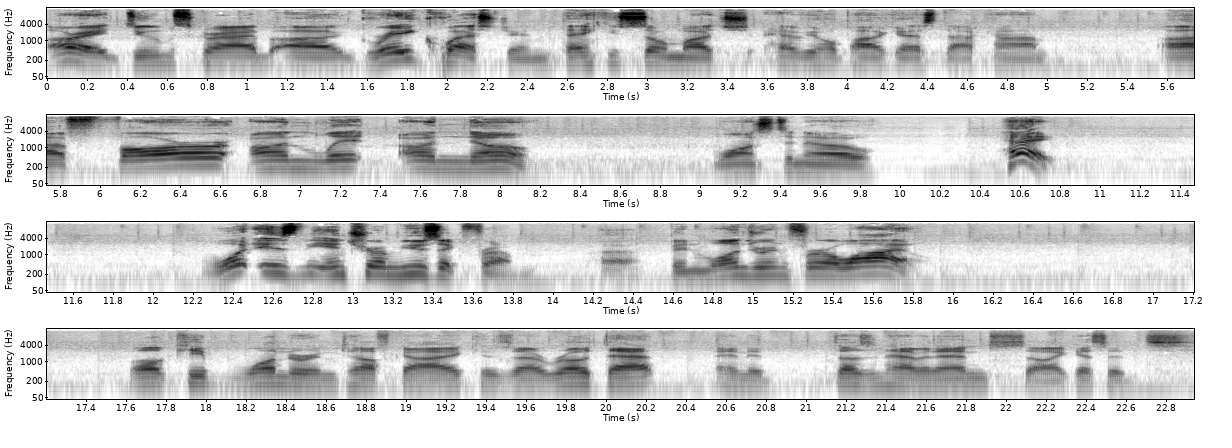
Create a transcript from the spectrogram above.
All right, Doomscribe. Uh, great question. Thank you so much. HeavyHolePodcast.com. Uh, Far Unlit Unknown wants to know Hey, what is the intro music from? Huh. Been wondering for a while. Well, keep wondering, tough guy, because I wrote that and it doesn't have an end. So I guess it's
